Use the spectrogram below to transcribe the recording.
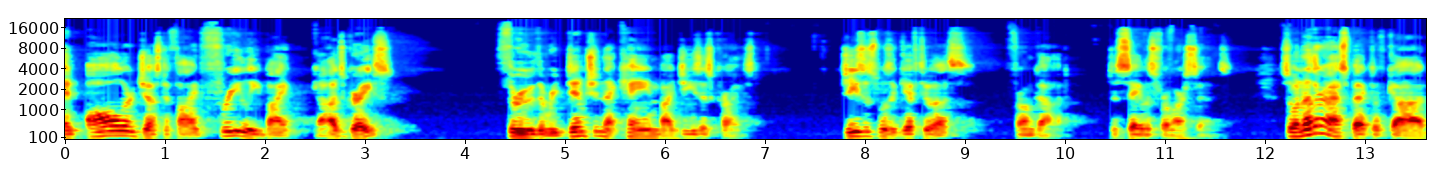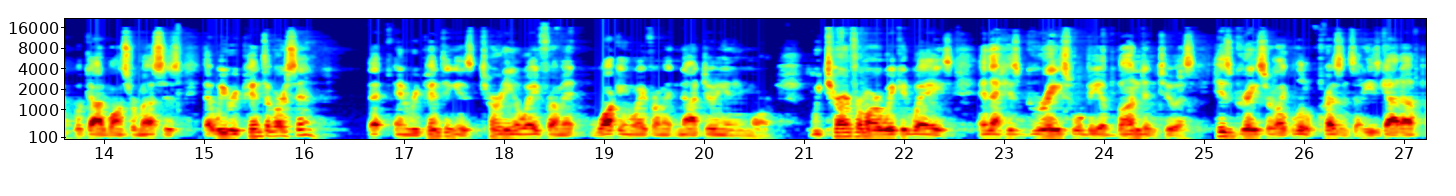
And all are justified freely by God's grace through the redemption that came by Jesus Christ. Jesus was a gift to us from God to save us from our sins. So, another aspect of God, what God wants from us, is that we repent of our sin. That, and repenting is turning away from it, walking away from it, not doing it anymore. We turn from our wicked ways, and that His grace will be abundant to us. His grace are like little presents that He's got up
